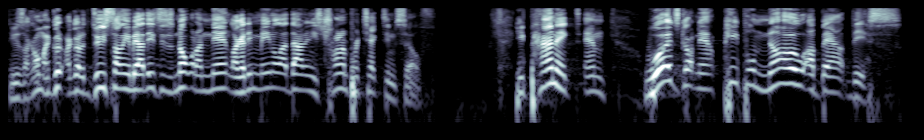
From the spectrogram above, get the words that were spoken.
He was like, oh my god, I got to do something about this. This is not what I meant. Like, I didn't mean it like that. And he's trying to protect himself. He panicked, and Word's gotten out. People know about this.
